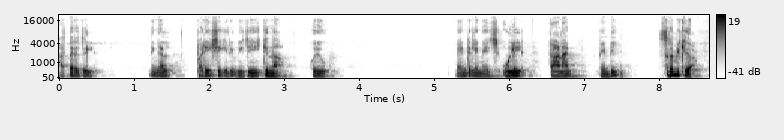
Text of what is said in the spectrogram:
അത്തരത്തിൽ നിങ്ങൾ പരീക്ഷയ്ക്ക് വിജയിക്കുന്ന ഒരു മെന്റൽ ഇമേജ് ഉള്ളിൽ കാണാൻ വേണ്ടി ശ്രമിക്കുക.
